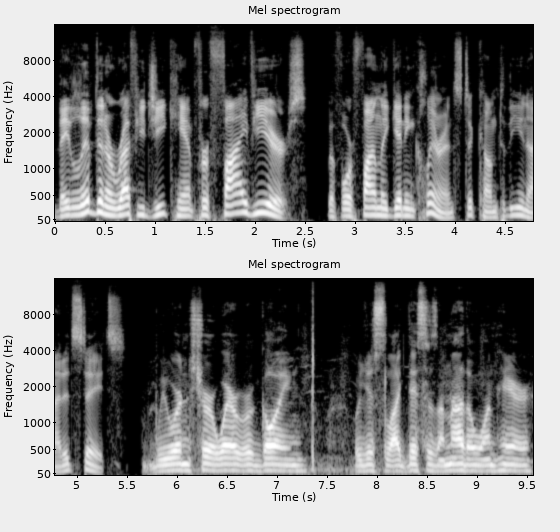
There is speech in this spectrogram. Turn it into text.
They lived in a refugee camp for five years before finally getting clearance to come to the United States. We weren't sure where we're going. We're just like, this is another one here.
